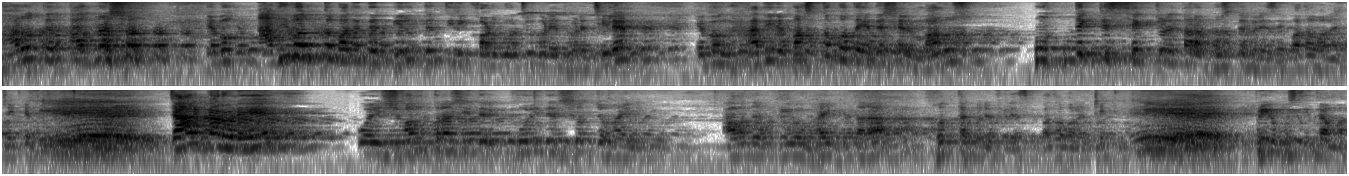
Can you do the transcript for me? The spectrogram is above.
ভারতের আগ্রাসন এবং আধিপত্যবাদীদের বিরুদ্ধে তিনি খড়গ উঁচু করে ধরেছিলেন এবং হাদির বাস্তবতা এদেশের মানুষ প্রত্যেকটি সেক্টরে তারা বুঝতে পেরেছে কথা বলেন, ঠিক? যার কারণে ওই সন্ত্রাসীদের, খুনিদের সহ্য হয়নি আমাদের প্রিয় ভাইকে তারা হত্যা করে ফেলেছে কথা বলেন, ঠিক? প্রিয় মুসলিম আমার,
